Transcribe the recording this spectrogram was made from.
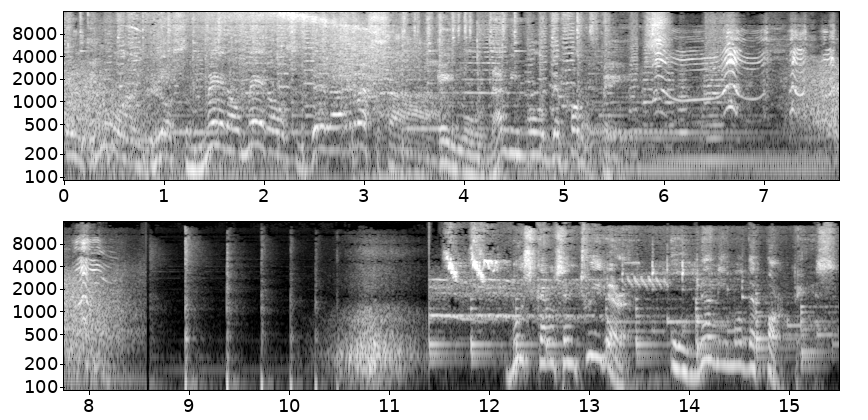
continúan los meromeros de la raza en Unánimo Deportes. Búscanos en Twitter, Unánimo Deportes.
